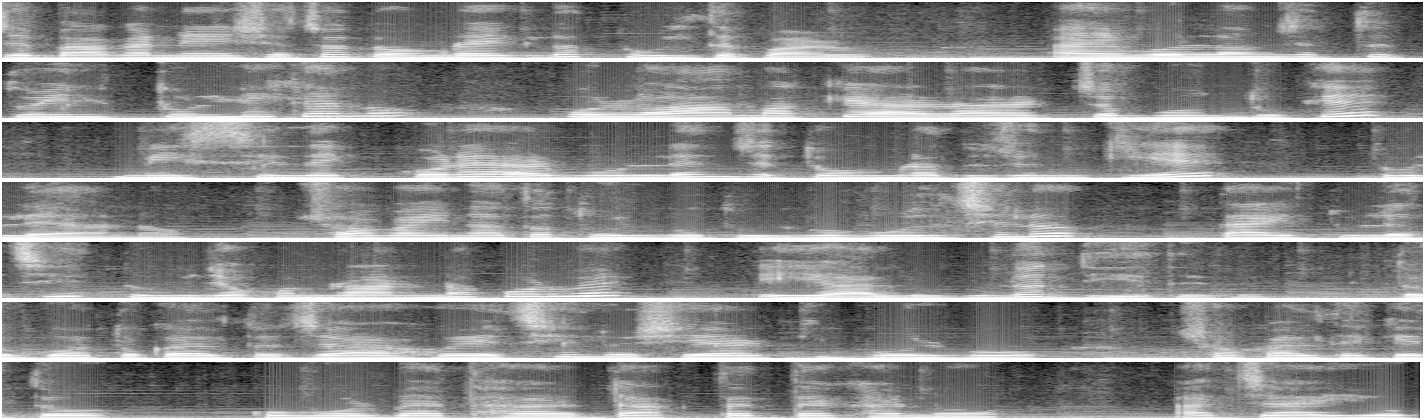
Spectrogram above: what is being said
যে, বাগানে এসেছ, তোমরা এগুলো তুলতে পারো। আমি বললাম যে তুই তুই তুললি কেন? বলল, আমাকে আর আরেকটা বন্ধুকে মিস সিলেক্ট করে আর বললেন যে, তোমরা দুজন গিয়ে তুলে আনো। সবাই না তো তুলবো তুলবো বলছিল, তাই তুলেছি, তুমি যখন রান্না করবে, এই আলুগুলো দিয়ে দেবে। তো গতকাল তো যা হয়েছিল সে আর কি বলব। সকাল থেকে তো কোমর ব্যথা, ডাক্তার দেখানো, আর যাই হোক,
